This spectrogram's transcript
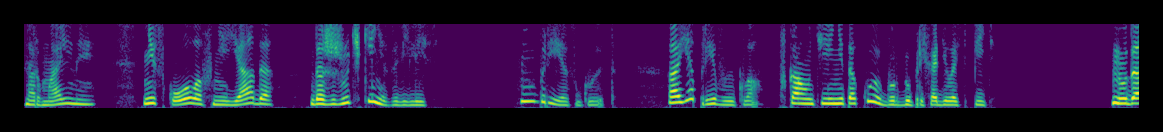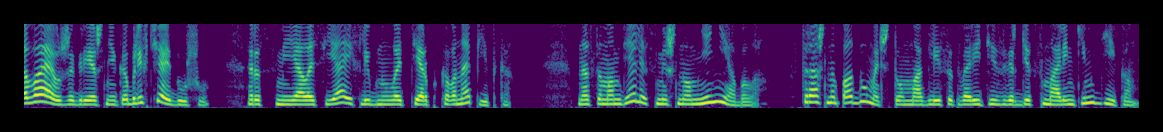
Нормальные. Ни сколов, ни яда, даже жучки не завелись. Брезгуют. А я привыкла. В каунте и не такую бурду приходилось пить. «Ну давай уже, грешник, облегчай душу», — рассмеялась я и хлебнула терпкого напитка. На самом деле смешно мне не было. Страшно подумать, что могли сотворить изверги с маленьким Диком.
